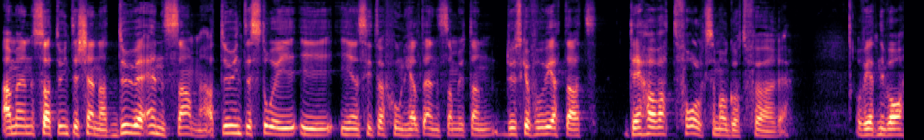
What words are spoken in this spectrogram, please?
amen, så att du inte känner att du är ensam, att du inte står i, i, i en situation helt ensam, utan du ska få veta att det har varit folk som har gått före. Och vet ni vad?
